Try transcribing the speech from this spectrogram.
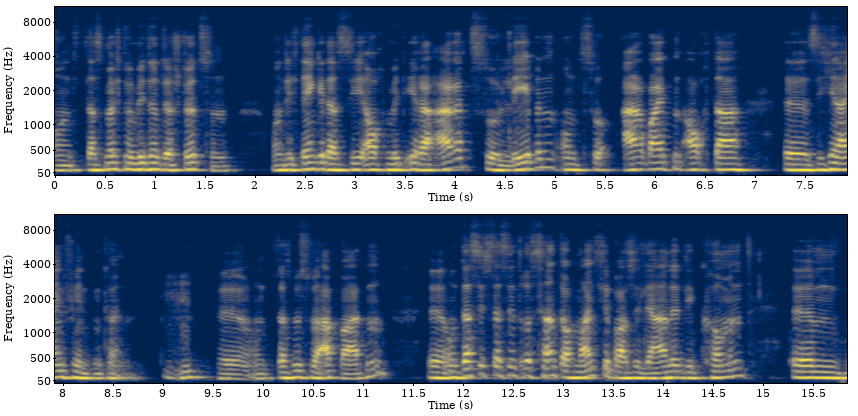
Und das möchten wir mit unterstützen. Und ich denke, dass sie auch mit ihrer Art zu leben und zu arbeiten auch da äh, sich hineinfinden können. Mhm. Äh, und das müssen wir abwarten. Äh, und das ist das Interessante. Auch manche Brasilianer, die kommen, ähm,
